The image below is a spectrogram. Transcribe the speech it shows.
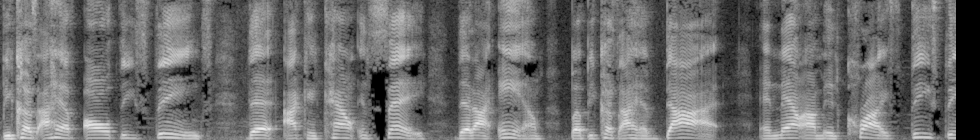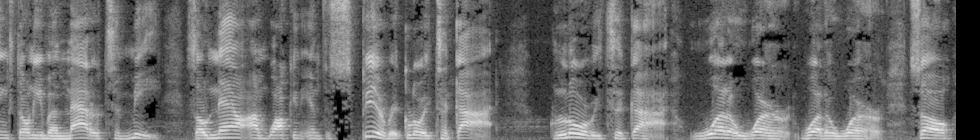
because I have all these things that I can count and say that I am, but because I have died and now I'm in Christ, these things don't even matter to me. So now I'm walking in the Spirit. Glory to God. Glory to God. What a word. What a word. So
